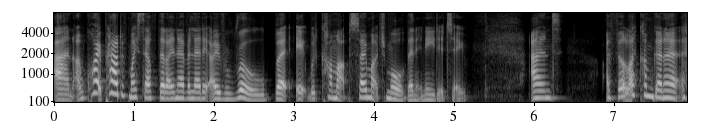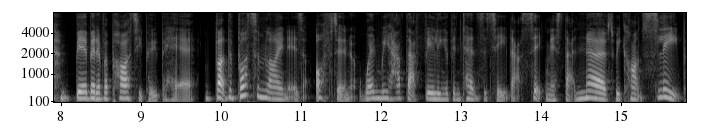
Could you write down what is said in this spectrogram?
And I'm quite proud of myself that I never let it overrule, but it would come up so much more than it needed to. And I feel like I'm going to be a bit of a party pooper here. But the bottom line is often when we have that feeling of intensity, that sickness, that nerves, we can't sleep,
